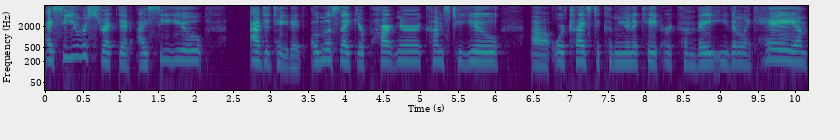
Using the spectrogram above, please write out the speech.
I see you restricted. I see you agitated, almost like your partner comes to you uh, or tries to communicate or convey even like, hey, I'm,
